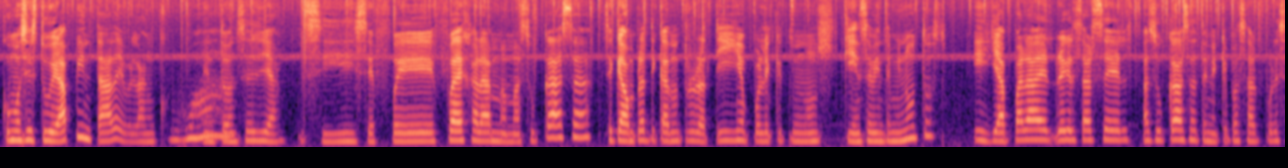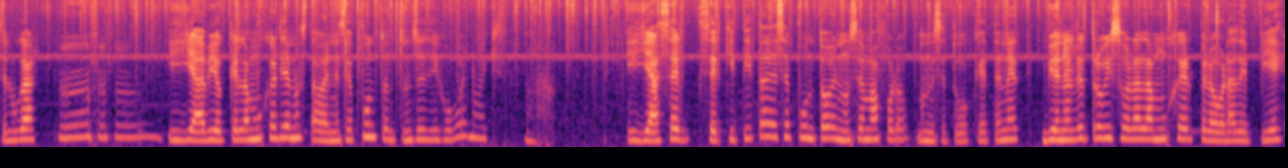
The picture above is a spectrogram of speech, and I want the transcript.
como si estuviera pintada de blanco. Entonces ya, sí, se fue, fue a dejar a mamá a su casa, se quedaron platicando otro ratillo, ponle que unos 15, 20 minutos. Y ya para regresarse él a su casa tenía que pasar por ese lugar. Y ya vio que la mujer ya no estaba en ese punto, entonces dijo, bueno, X. Y ya cer- cerquitita de ese punto, en un semáforo donde se tuvo que detener, vio en el retrovisor a la mujer, pero ahora de pie.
